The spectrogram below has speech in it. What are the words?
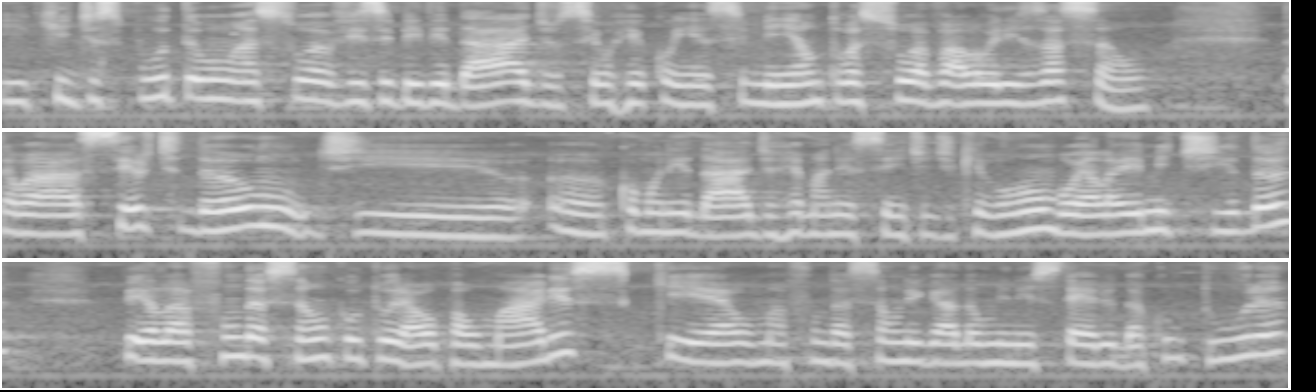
e que disputam a sua visibilidade, o seu reconhecimento, a sua valorização. Então, a certidão de uh, comunidade remanescente de Quilombo, ela é emitida pela Fundação Cultural Palmares, que é uma fundação ligada ao Ministério da Cultura.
